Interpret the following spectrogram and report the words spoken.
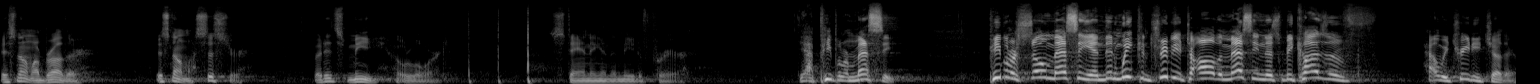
it's not my brother it's not my sister, but it's me, oh Lord, standing in the need of prayer. Yeah, people are messy. People are so messy, and then we contribute to all the messiness because of how we treat each other.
